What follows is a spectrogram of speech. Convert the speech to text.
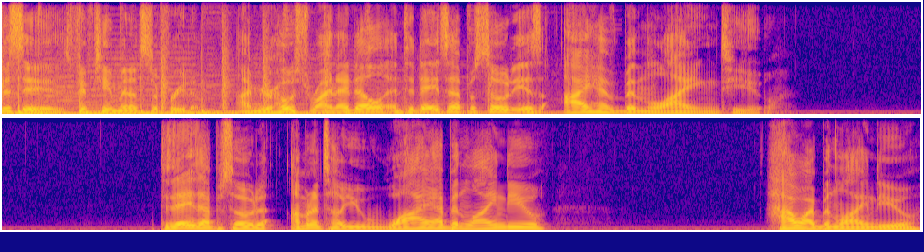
This is 15 Minutes to Freedom. I'm your host, Ryan Idell, and today's episode is I Have Been Lying to You. Today's episode, I'm going to tell you why I've been lying to you, how I've been lying to you,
